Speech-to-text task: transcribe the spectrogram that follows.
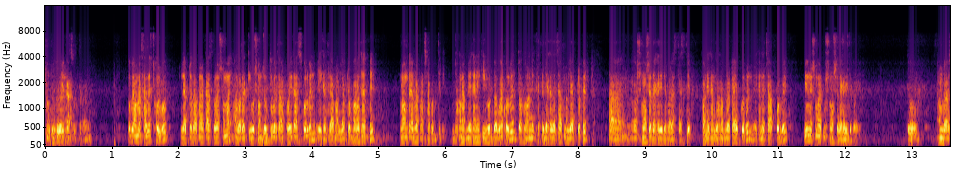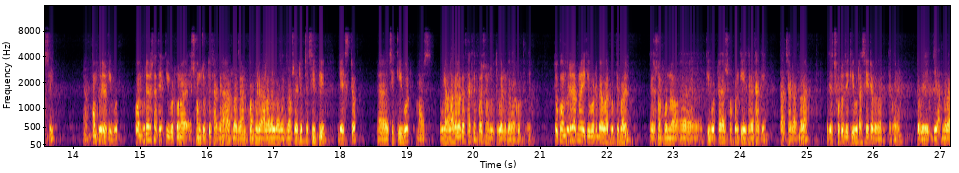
সংযুক্ত করে কাজ করতে পারেন। তবে আমরা সাজেস্ট করব ল্যাপটপ আপনার কাজ করার সময় আলাদা কিবোর্ড সংযুক্ত করে তারপরে কাজ করবেন। এই ক্ষেত্রে আপনার ল্যাপটপ ভালো থাকবে লং টাইম আপনার সাপোর্ট যখন আপনি এখানে কিবোর্ড ব্যবহার করবেন, তখন অনেক ক্ষেত্রে দেখা যাচ্ছে আপনার ল্যাপটপের সমস্যা দেখা দিতে পারে আস্তে আস্তে। এখানে আমরা টাইপ করবেন, এখানে চাপ করবে বিভিন্ন সময় সমস্যা দেখা দিতে পারে। তো আমরা আসি কম্পিউটার কিবোর্ড কম্পিউটারের সাথে কিবোর্ড কোনো সংযুক্ত থাকে না। আপনার কম্পিউটার আলাদা আলাদা এটা হচ্ছে সিপিইউ ডেস্কটপ হচ্ছে কিবোর্ড মাউস ওগুলো আলাদা আলাদা থাকে সংযুক্ত করে ব্যবহার করতে হয়। তো কম্পিউটার আপনার কিবোর্ড ব্যবহার করতে পারেন যেটা সম্পূর্ণ কিবোর্ডটা সকল কি এখানে থাকে। তাছাড়া আপনারা যে ছোট যে কিবোর্ডটা সেটা ব্যবহার করতে পারেন। তবে যে আপনারা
